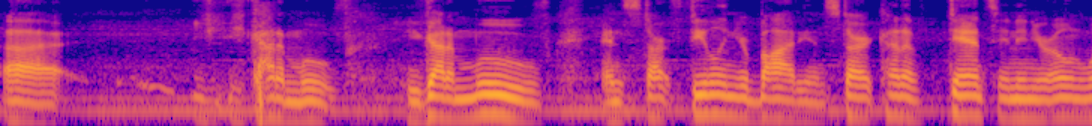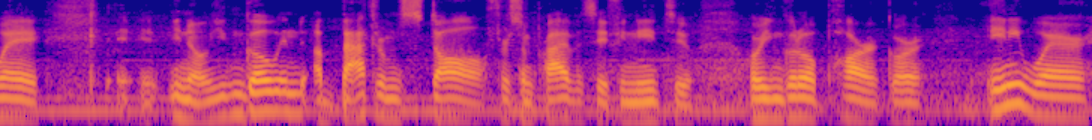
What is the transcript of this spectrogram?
Uh, you, you got to move you got to move and start feeling your body and start kind of dancing in your own way. You know, you can go in a bathroom stall for some privacy if you need to, or you can go to a park or anywhere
